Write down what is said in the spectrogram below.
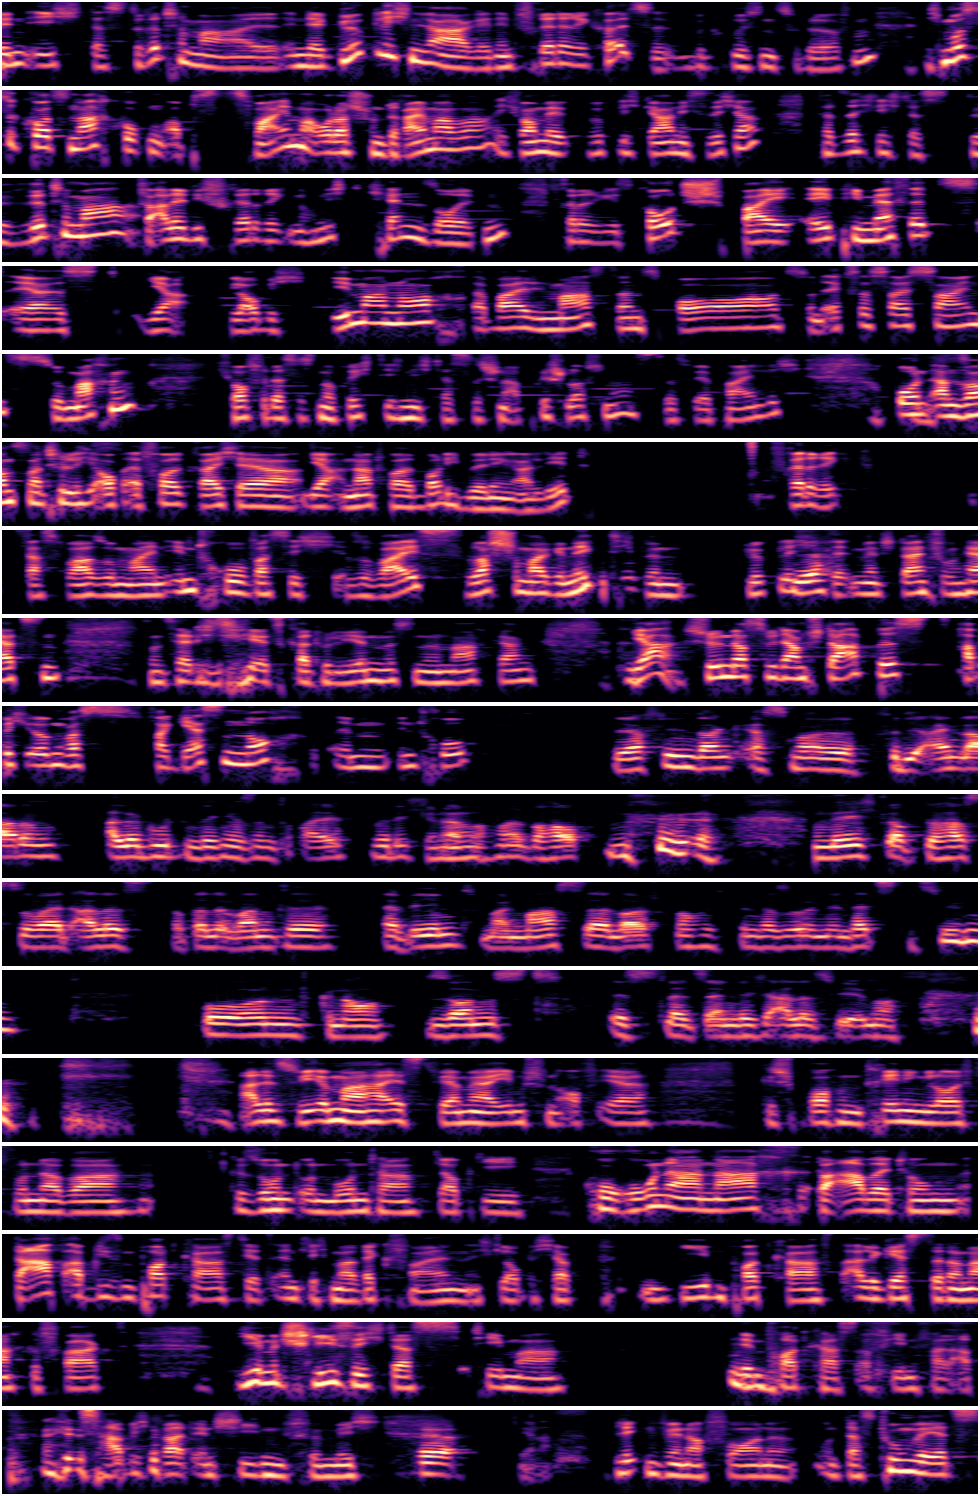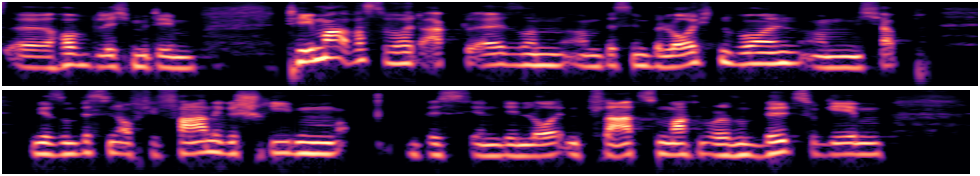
bin ich das dritte Mal in der glücklichen Lage, den Frederik Hölze begrüßen zu dürfen. Ich musste kurz nachgucken, ob es zweimal oder schon dreimal war. Ich war mir wirklich gar nicht sicher. Tatsächlich das dritte Mal. Für alle, die Frederik noch nicht kennen sollten. Frederik ist Coach bei AP Methods. Er ist, ja, glaube ich, immer noch dabei, den Master in Sports und Exercise Science zu machen. Ich hoffe, das ist noch richtig, nicht, dass das schon abgeschlossen ist. Das wäre peinlich. Und ansonsten natürlich auch erfolgreicher, ja, Natural Bodybuilding Athlet. Frederik, das war so mein Intro, was ich so weiß. Du hast schon mal genickt. Ich bin glücklich, ja. mir ein Stein vom Herzen. Sonst hätte ich dir jetzt gratulieren müssen im Nachgang. Ja, schön, dass du wieder am Start bist. Habe ich irgendwas vergessen noch im Intro? Ja, vielen Dank erstmal für die Einladung. Alle guten Dinge sind drei, würde ich genau. einfach mal behaupten. nee, ich glaube, du hast soweit alles Relevante erwähnt. Mein Master läuft noch. Ich bin da so in den letzten Zügen. Und genau, sonst ist letztendlich alles wie immer. alles wie immer heißt, wir haben ja eben schon off-air gesprochen, Training läuft wunderbar, gesund und munter. Ich glaube, die Corona-Nachbearbeitung darf ab diesem Podcast jetzt endlich mal wegfallen. Ich glaube, ich habe in jedem Podcast alle Gäste danach gefragt. Hiermit schließe ich das Thema im mhm. Podcast auf jeden Fall ab. Das habe ich gerade entschieden für mich. Ja ja, blicken wir nach vorne. Und das tun wir jetzt äh, hoffentlich mit dem Thema, was wir heute aktuell so ein, ein bisschen beleuchten wollen. Ähm, ich habe mir so ein bisschen auf die Fahne geschrieben, ein bisschen den Leuten klarzumachen oder so ein Bild zu geben,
